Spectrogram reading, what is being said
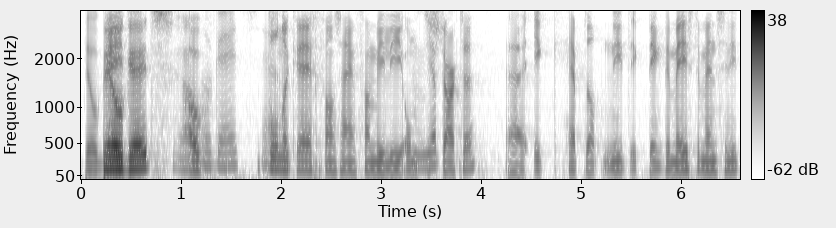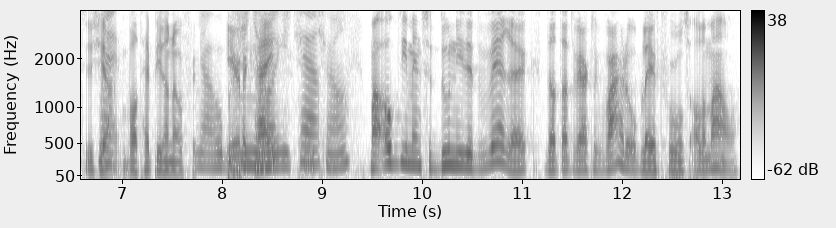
Bill, Bill Gates, Gates. ja. ook Bill Gates, ja. tonnen kreeg van zijn familie om te Yep. starten. Eh, ik heb dat niet, ik denk de meeste mensen niet. Dus ja, Nee. wat heb je dan over Ja, hoe begin je wel eerlijkheid? iets, Ja. Maar ook die mensen doen niet het werk dat daadwerkelijk waarde oplevert voor ons allemaal.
